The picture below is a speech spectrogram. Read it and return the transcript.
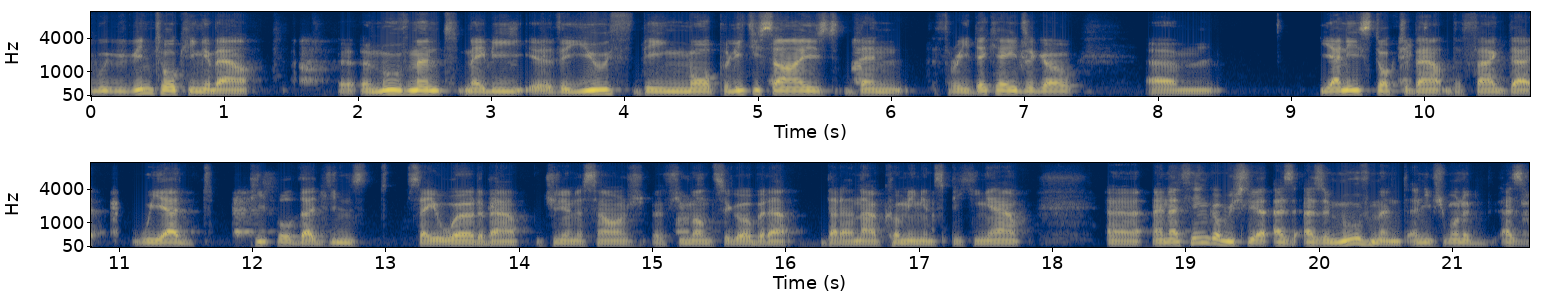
we've been talking about a, movement, maybe uh, the youth being more politicized than three decades ago. Um, Yanis talked about the fact that we had people that didn't say a word about Julian Assange a few months ago, but that, that are now coming and speaking out. Uh, and I think obviously as, as a movement, and if you want to, as,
